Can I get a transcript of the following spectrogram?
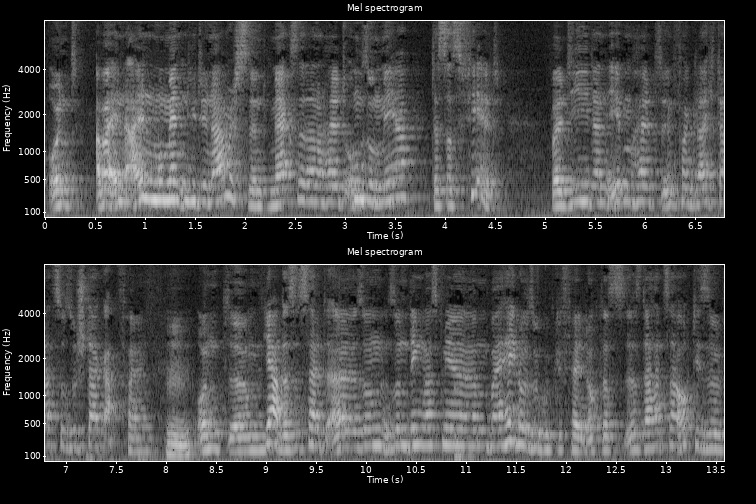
Und, aber in allen Momenten, die dynamisch sind, merkst du dann halt umso mehr, dass das fehlt. Weil die dann eben halt im Vergleich dazu so stark abfallen. Mhm. Und ähm, ja, das ist halt äh, so, ein, so ein Ding, was mir ähm, bei Halo so gut gefällt. Auch das, das, da hat es ja auch diese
